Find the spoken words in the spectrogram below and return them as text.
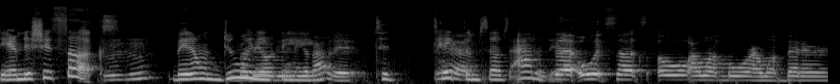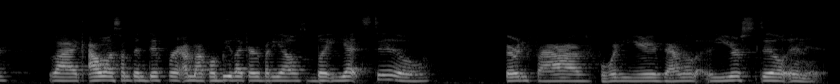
damn this shit sucks. Mm-hmm. They don't do But anything, don't do anything about it. to take Yeah. themselves out of it. That oh it sucks. Oh, I want more. I want better. Like I want something different. I'm not gonna be like everybody else. But yet still, 35, 40 years down you're still in it.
